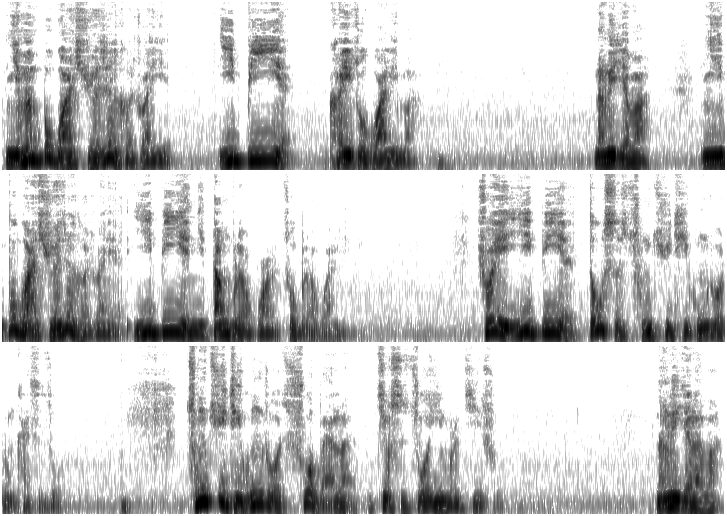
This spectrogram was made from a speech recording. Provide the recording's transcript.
你们不管学任何专业，一毕业可以做管理吗？能理解吗？你不管学任何专业，一毕业你当不了官，做不了管理。所以一毕业都是从具体工作中开始做。从具体工作说白了就是做一门技术，能理解了吧？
